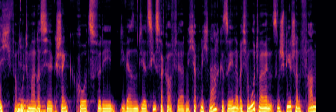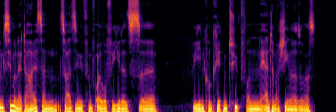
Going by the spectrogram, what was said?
Ich vermute mal, dass hier Geschenkcodes für die diversen DLCs verkauft werden. Ich habe nicht nachgesehen, aber ich vermute mal, wenn es ein Spiel schon Farming Simulator heißt, dann zahlt es irgendwie 5 Euro für jedes äh, für jeden konkreten Typ von Erntemaschinen oder sowas.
